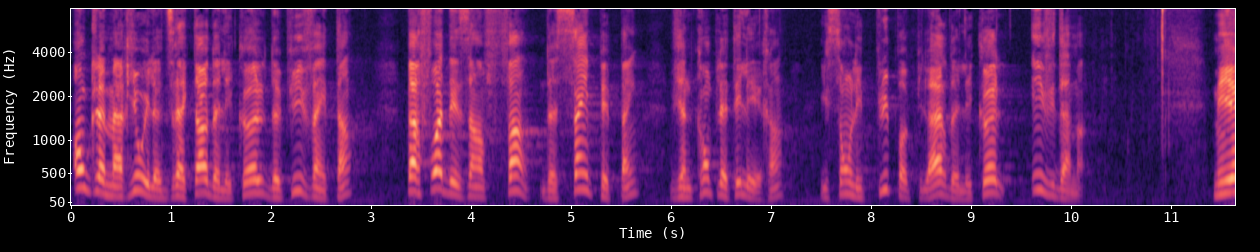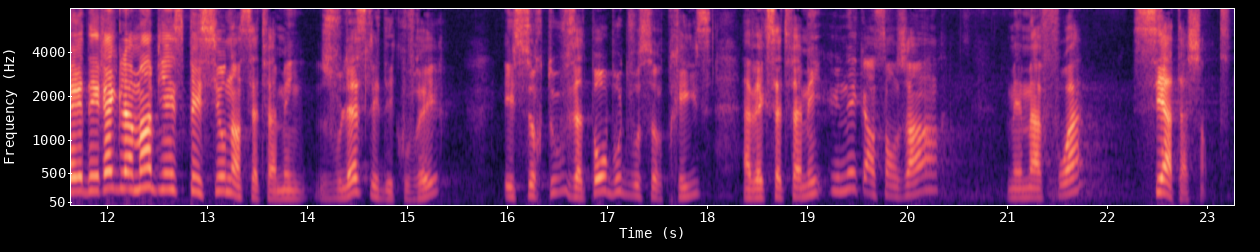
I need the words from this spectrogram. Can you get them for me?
Oncle Mario est le directeur de l'école depuis 20 ans. Parfois, des enfants de Saint-Pépin viennent compléter les rangs. Ils sont les plus populaires de l'école, évidemment. Mais il y a des règlements bien spéciaux dans cette famille. Je vous laisse les découvrir. Et surtout, vous n'êtes pas au bout de vos surprises avec cette famille unique en son genre, mais ma foi, si attachante.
